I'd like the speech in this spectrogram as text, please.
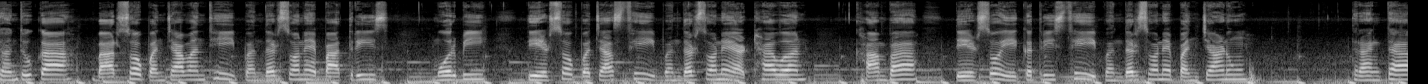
ધંધુકા બારસો પંચાવનથી પંદરસો ને પાંત્રીસ, મોરબી તેરસો પચાસથી પંદરસો ને અઠ્ઠાવન ખાંભા તેરસો એકત્રીસથી પંદરસો ને પંચાણું ધ્રાંગધા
